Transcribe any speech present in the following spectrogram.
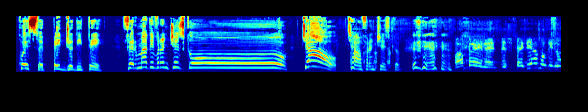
questo è peggio di te. Fermate Francesco! Ciao! Ciao Francesco. Va bene, speriamo di non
